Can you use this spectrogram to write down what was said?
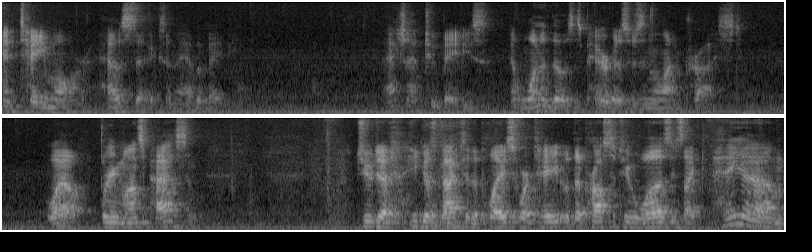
and Tamar have sex and they have a baby. I actually have two babies, and one of those is Paradise, who's in the line of Christ. Well, three months pass, and Judah, he goes back to the place where the prostitute was. He's like, hey, um,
